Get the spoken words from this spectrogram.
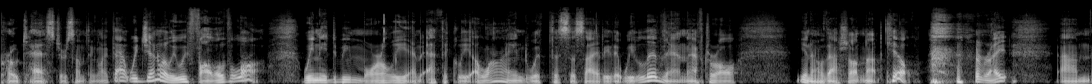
protest or something like that, we generally we follow the law. We need to be morally and ethically aligned with the society that we live in. After all, you know, thou shalt not kill, right? Um,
